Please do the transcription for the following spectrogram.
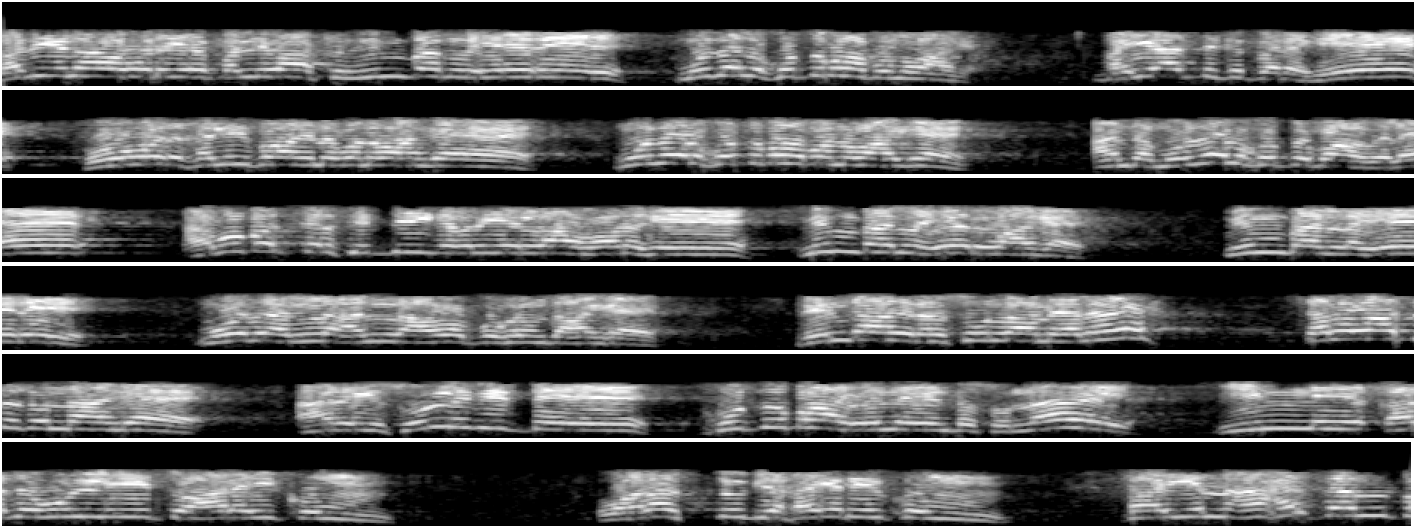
மதீனாவுடைய பள்ளிவாசல் மிம்பர்ல ஏறி முதல் குத்துபா பண்ணுவாங்க. பையாத்துக்கு பிறகு ஒவ்வொரு ஹலீஃபா என்ன பண்ணுவாங்க? முதல் குத்துமா பண்ணுவாங்க. அந்த முதல் குத்துமாவில அபுபக்கர் சித்திக் ரலியல்லாஹு அன்ஹு மிம்பர்ல ஏறுவாங்க. மிம்பர்ல ஏறி முதல்ல அல்லாஹ்வை புகழ்ந்தாங்க ரெண்டாவது ரசூல்லா மேல செலவாத்து சொன்னாங்க அதை சொல்லிவிட்டு குதுபா என்ன என்று சொன்னால் இன்னி கது உள்ளீத்து அலைக்கும் வலஸ்து பிஹைரிக்கும் فإن أحسنت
